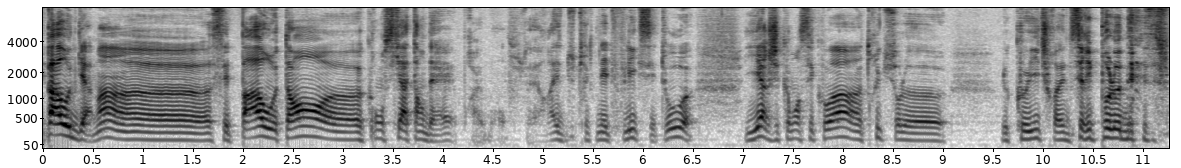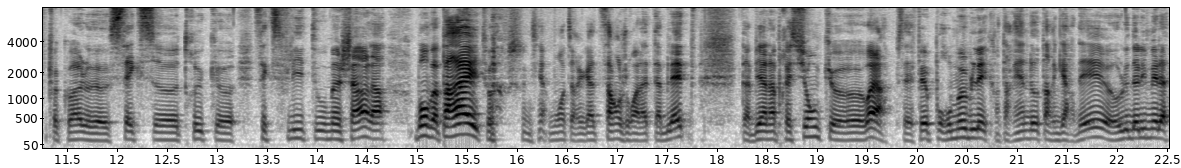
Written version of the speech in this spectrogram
pas haut de gamme. Hein, c'est pas autant qu'on s'y attendait. Après, bon, ça reste du truc Netflix et tout. Hier, j'ai commencé quoi? Un truc sur le le coït, je crois, une série polonaise, je sais pas quoi, le sex euh, truc, euh, sex fleet ou machin là. Bon bah pareil, tu vois, je veux bon tu regardes ça en jouant à la tablette, t'as bien l'impression que euh, voilà, c'est fait pour meubler quand t'as rien d'autre à regarder. euh, au lieu d'allumer la,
